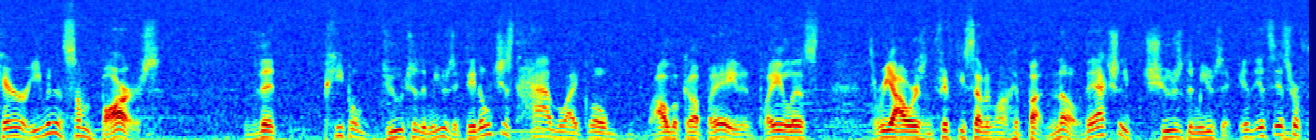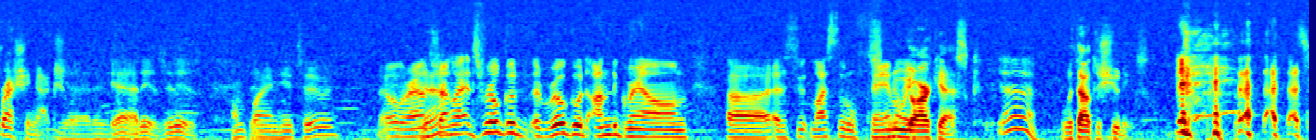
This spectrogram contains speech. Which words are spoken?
care, even in some bars, that people do to the music. They don't just have like, oh, I'll look up, hey, the playlist, three hours and fifty-seven. I'll hit button. No, they actually choose the music. It, it's it's refreshing, actually. Yeah, it is. Yeah, it is. It is. I'm Yeah. playing here too. All around Yeah. Strangler. It's real good. A real good underground. Uh, and it's a nice little It's family. New York esque Yeah. without the shootings. That's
